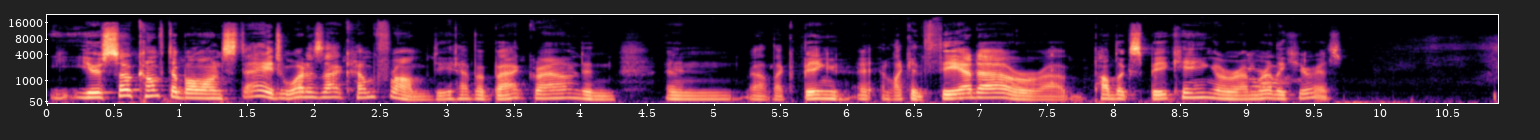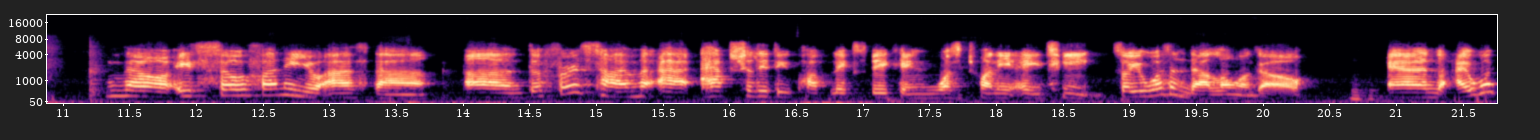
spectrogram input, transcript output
you're so comfortable on stage. Where does that come from? Do you have a background in in uh, like being uh, like in theater or uh, public speaking? Or I'm really curious. No, it's so funny you asked that. Uh, the first time I actually did public speaking was 2018, so it wasn't that long ago. Mm-hmm. And I was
